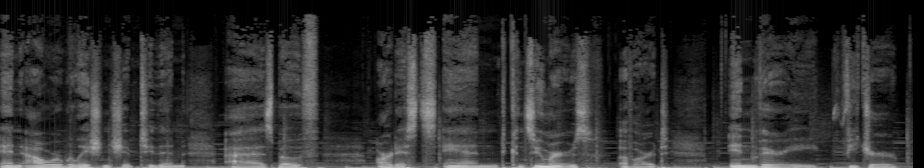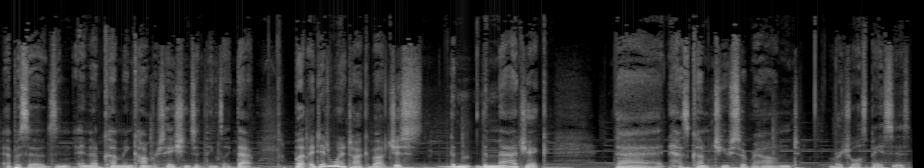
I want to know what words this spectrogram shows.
and our relationship to them as both artists and consumers of art in very future episodes and, and, upcoming conversations and things like that. But I did want to talk about just the, the magic that has come to surround virtual spaces.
